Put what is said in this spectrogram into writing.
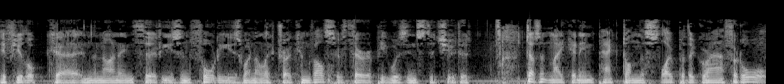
If you look uh, in the 1930s and 40s when electroconvulsive therapy was instituted, doesn't make an impact on the slope of the graph at all.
